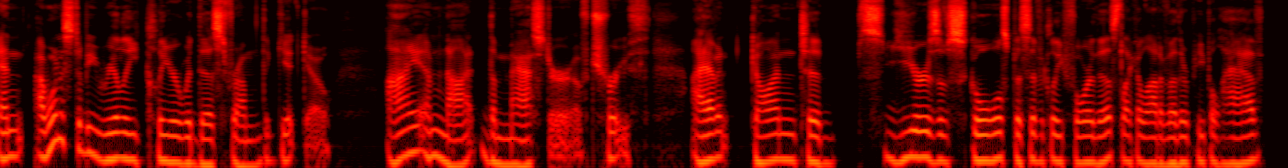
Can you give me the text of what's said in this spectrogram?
And I want us to be really clear with this from the get go. I am not the master of truth. I haven't gone to years of school specifically for this, like a lot of other people have.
